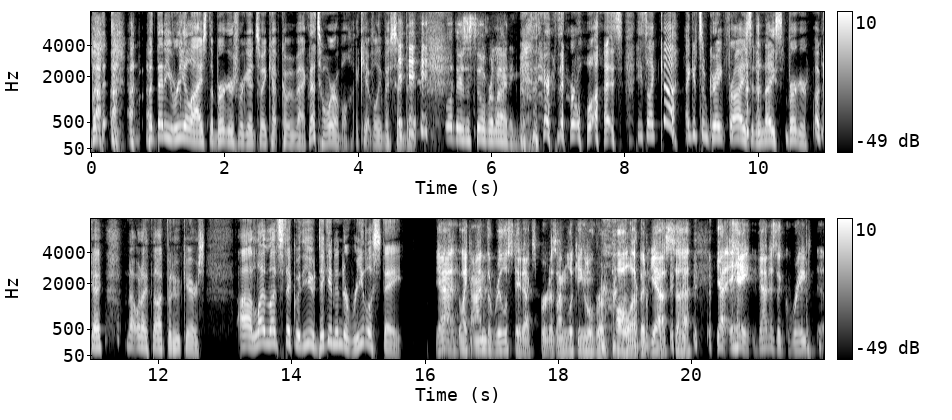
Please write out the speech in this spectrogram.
but th- but then he realized the burgers were good, so he kept coming back. That's horrible. I can't believe I said that. well, there's a silver lining. there, there was. He's like, ah, I get some great fries and a nice burger. Okay, not what I thought, but who cares? Uh, Len, let's stick with you. Digging into real estate. Yeah, like I'm the real estate expert as I'm looking over at Paula. but yes, uh, yeah, hey, that is a great, uh,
